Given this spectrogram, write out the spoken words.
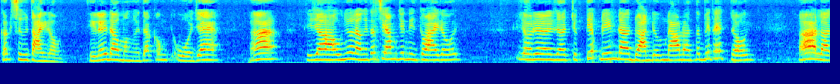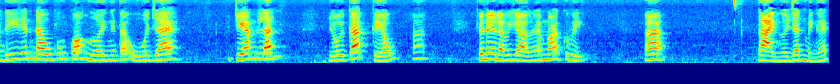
các sư thầy rồi thì lấy đâu mà người ta không ùa ra à, thì giờ hầu như là người ta xem trên điện thoại rồi. Giờ, giờ trực tiếp đến đoạn đường nào là người ta biết hết rồi. À, là đi đến đâu cũng có người người ta ùa ra chen lấn rồi các kiểu à. cho nên là bây giờ em nói quý vị à, tại người dân mình hết.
